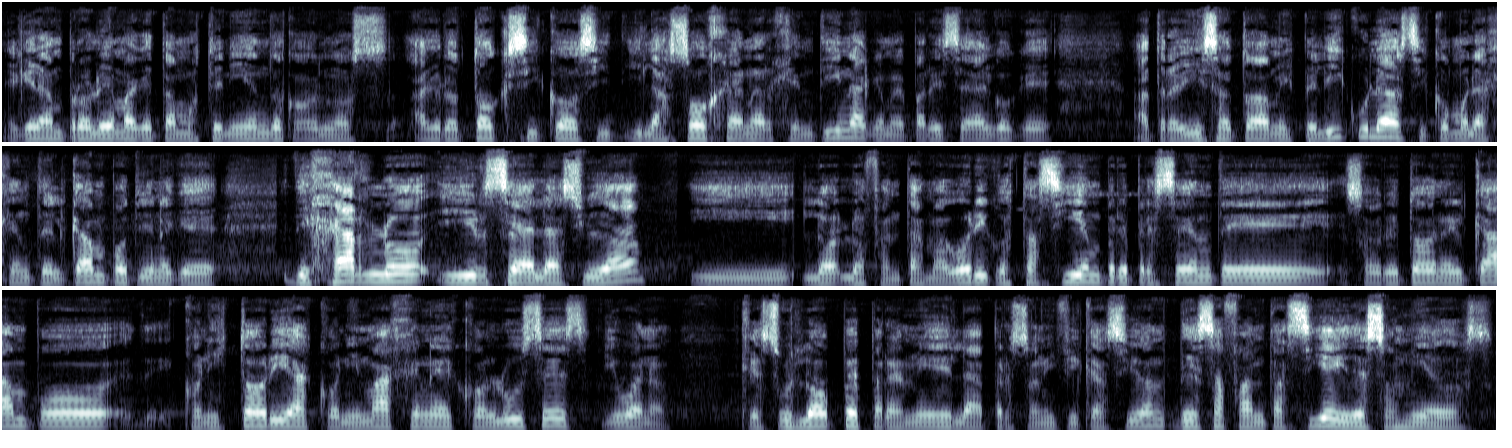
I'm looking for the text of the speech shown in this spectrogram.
el gran problema que estamos teniendo con los agrotóxicos y, la soja en Argentina, que me parece algo que atraviesa todas mis películas, y cómo la gente del campo tiene que dejarlo e irse a la ciudad, y lo, lo fantasmagórico está siempre presente, sobre todo en el campo, con historias, con imágenes, con luces, y bueno, Jesús López para mí es la personificación de esa fantasía y de esos miedos.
